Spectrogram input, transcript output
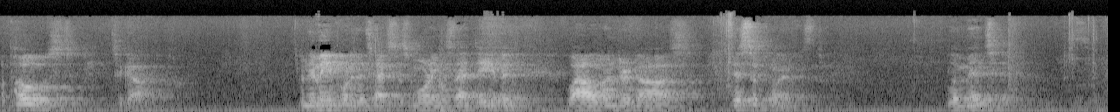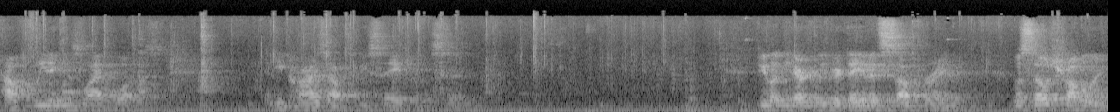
opposed to God. And the main point of the text this morning is that David, while under God's discipline, lamented how fleeting his life was. And he cries out to be saved from the sin. If you look carefully here, David's suffering was so troubling.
